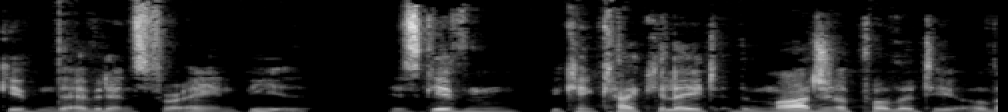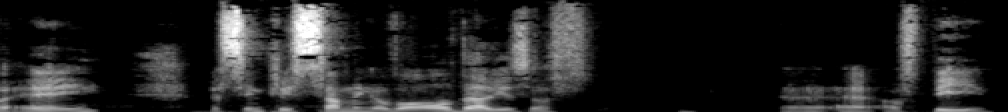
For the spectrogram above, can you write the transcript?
given the evidence for A and B is given, we can calculate the marginal probability over A by simply summing over all values of uh, uh of B.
